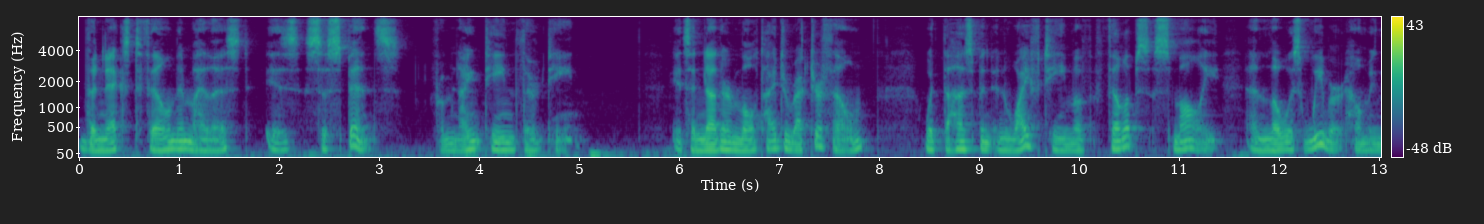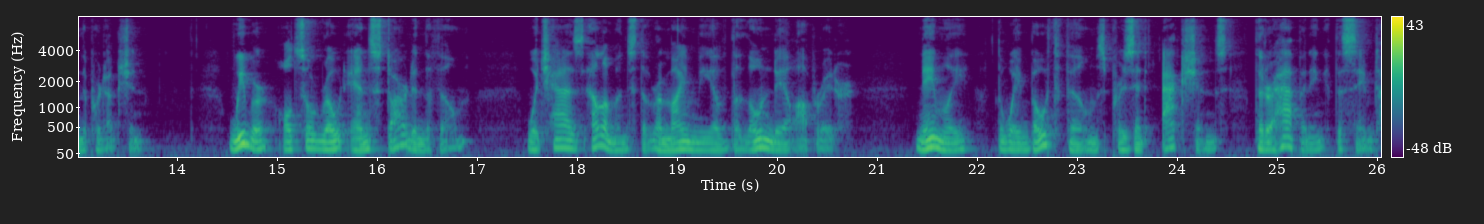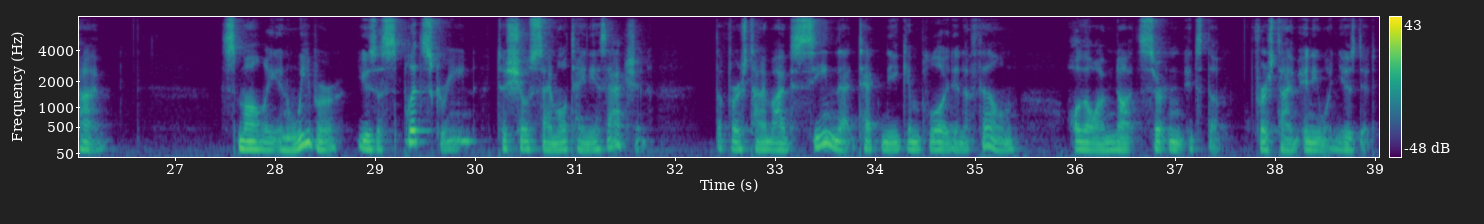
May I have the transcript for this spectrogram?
The next film in my list is Suspense from 1913. It's another multi director film with the husband and wife team of Phillips Smalley and Lois Weber helming the production. Weber also wrote and starred in the film, which has elements that remind me of The Lonedale Operator, namely, the way both films present actions that are happening at the same time. Smalley and Weber use a split screen to show simultaneous action. The first time I've seen that technique employed in a film, although I'm not certain it's the first time anyone used it.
